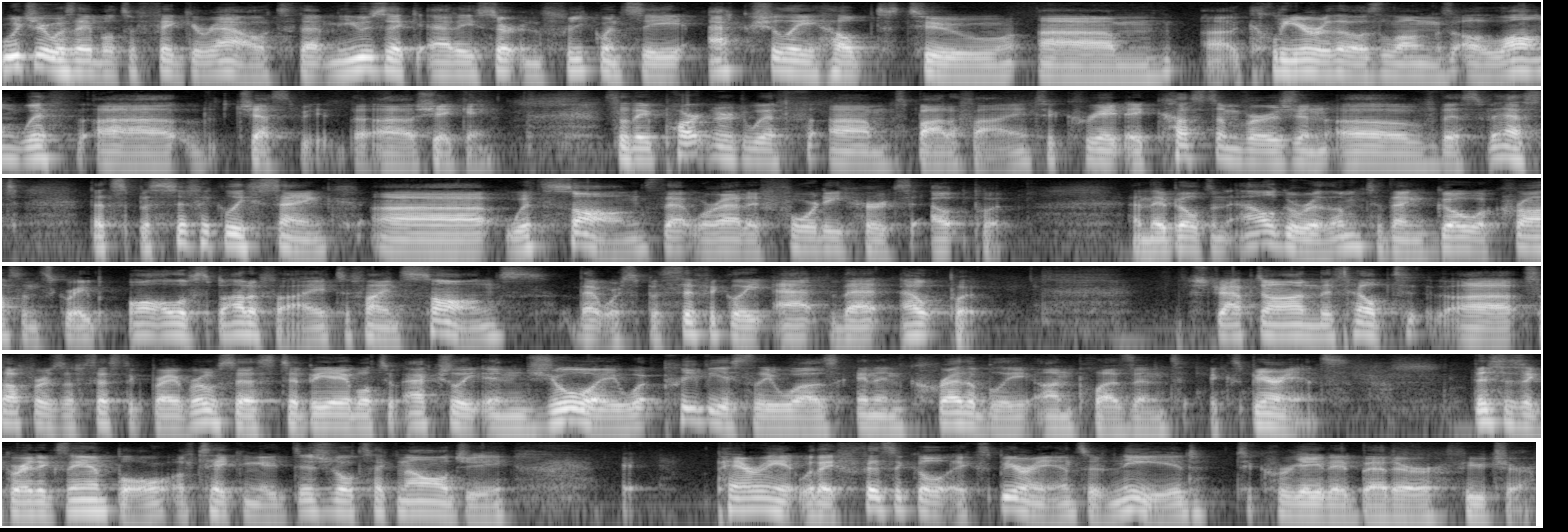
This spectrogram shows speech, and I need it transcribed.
Woojer was able to figure out that music at a certain frequency actually helped to um, uh, clear those lungs along with uh, chest uh, shaking. So they partnered with um, Spotify to create a custom version of this vest that specifically sank uh, with songs that were at a 40 hertz output. And they built an algorithm to then go across and scrape all of Spotify to find songs that were specifically at that output strapped on. This helped uh, sufferers of cystic fibrosis to be able to actually enjoy what previously was an incredibly unpleasant experience. This is a great example of taking a digital technology, pairing it with a physical experience or need to create a better future.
